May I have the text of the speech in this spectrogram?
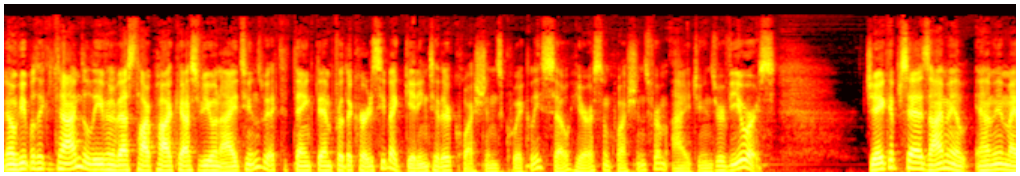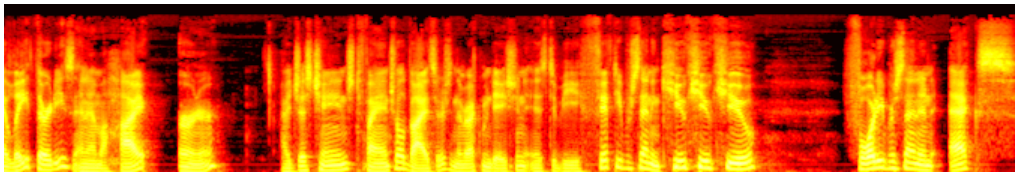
now when people take the time to leave an invest talk podcast review on itunes we like to thank them for the courtesy by getting to their questions quickly so here are some questions from itunes reviewers Jacob says, I'm, a, I'm in my late 30s and I'm a high earner. I just changed financial advisors, and the recommendation is to be 50% in QQQ, 40% in X.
